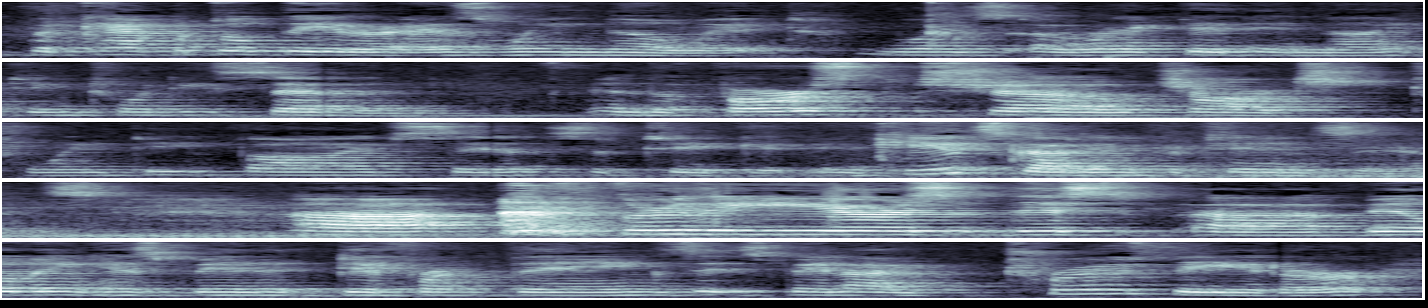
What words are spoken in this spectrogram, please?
the Capitol Theater as we know it, was erected in 1927, and the first show charged 25 cents a ticket, and kids got in for 10 cents. Uh, through the years, this uh, building has been different things. It's been a true theater.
